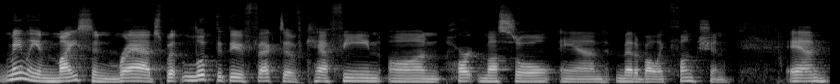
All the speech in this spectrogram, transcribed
mainly in mice and rats, but looked at the effect of caffeine on heart muscle and metabolic function. And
